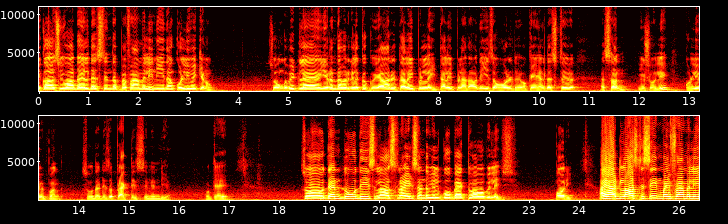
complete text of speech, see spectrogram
because you are the eldest in the family நீ தான் கொல்லி வைக்கணும். ஸோ உங்கள் வீட்டில் இறந்தவர்களுக்கு யார் தலைப்பிள்ளை? தலைப்பிள்ளை அதாவது is a old okay eldest son usually கொல்லி வைப்பாங்க. So that is a practice in India okay so then do these last rites and will go back to our village Bari I had last seen my family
